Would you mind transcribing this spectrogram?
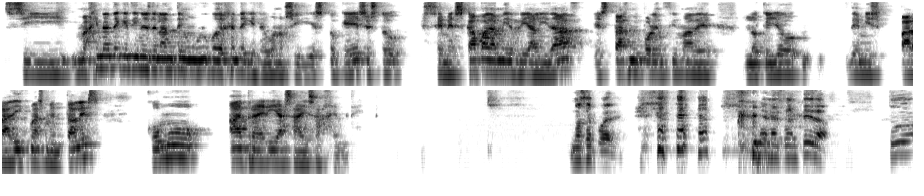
si imagínate que tienes delante un grupo de gente que dice, bueno, sí, ¿esto qué es? Esto se me escapa de mi realidad, estás muy por encima de lo que yo, de mis paradigmas mentales, ¿cómo atraerías a esa gente? No se puede. en el sentido, tú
